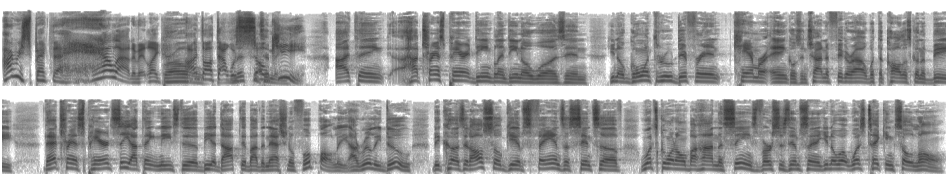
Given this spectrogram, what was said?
I respect the hell out of it. Like Bro, I thought that was so key. I think how transparent Dean Blandino was in, you know, going through different camera angles and trying to figure out what the call is going to be that transparency, I think, needs to be adopted by the National Football League. I really do, because it also gives fans a sense of what's going on behind the scenes versus them saying, you know what, what's taking so long?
